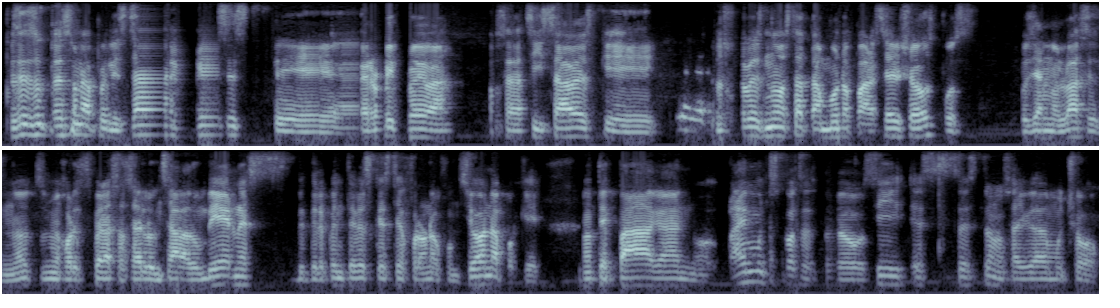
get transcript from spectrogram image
pues eso es un aprendizaje, es este error y prueba. O sea, si sabes que los jueves no está tan bueno para hacer shows, pues, pues ya no lo haces, ¿no? Entonces mejor esperas a hacerlo un sábado, un viernes, de repente ves que este foro no funciona porque no te pagan, o- hay muchas cosas, pero sí, es, esto nos ha ayudado mucho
